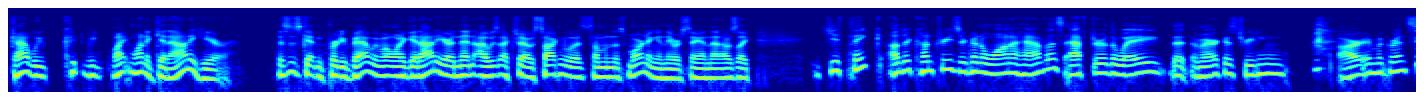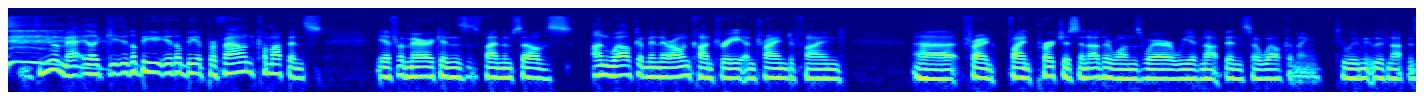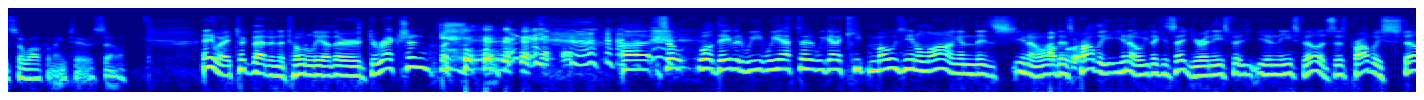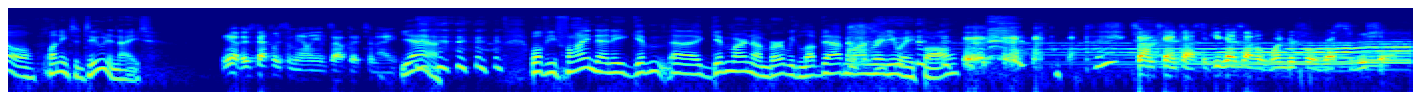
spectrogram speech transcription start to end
God, we could we might want to get out of here. This is getting pretty bad. We might want to get out of here. And then I was actually I was talking to someone this morning, and they were saying that I was like, Do you think other countries are going to want to have us after the way that America's treating our immigrants? Can you imagine? Like it'll be it'll be a profound comeuppance if Americans find themselves unwelcome in their own country and trying to find uh, find find purchase in other ones where we have not been so welcoming to. We have not been so welcoming to. So, anyway, I took that in a totally other direction. But uh, so, well, David, we, we have to we got to keep moseying along, and there's you know Of there's course. probably you know like you said you're in the East you're in the East Village. There's probably still plenty to do tonight. Yeah, there's definitely some aliens out there tonight. Yeah. well, if you find any, give them uh, give 'em our number. We'd love to have them on Radio Eight Ball. Mm-hmm. Sounds fantastic. You guys have a wonderful rest of your show.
